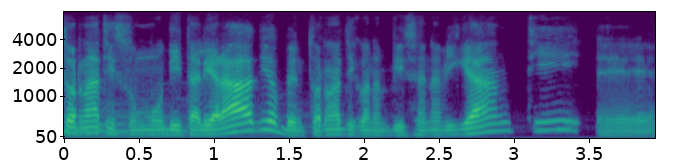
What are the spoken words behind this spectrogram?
Bentornati su Mood Italia Radio, bentornati con Avviso ai Naviganti. Eh,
